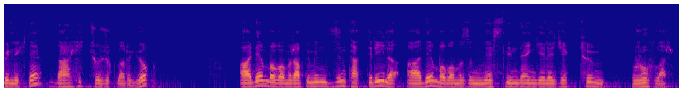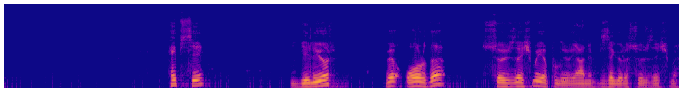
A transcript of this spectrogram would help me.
birlikte daha hiç çocukları yok. Adem babam Rabbimizin takdiriyle Adem babamızın neslinden gelecek tüm ruhlar hepsi geliyor ve orada sözleşme yapılıyor. Yani bize göre sözleşme,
